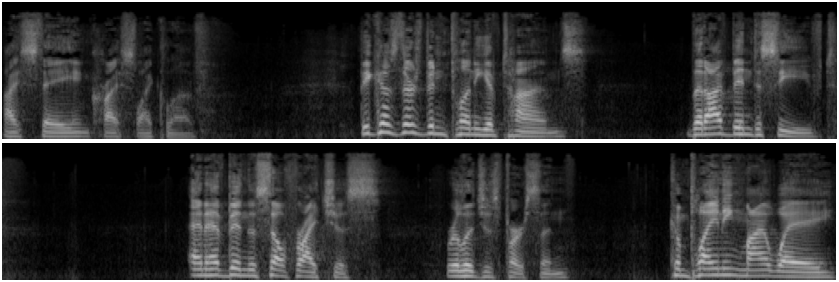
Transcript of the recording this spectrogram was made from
I stay in Christ like love. Because there's been plenty of times that I've been deceived and have been the self righteous religious person, complaining my way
